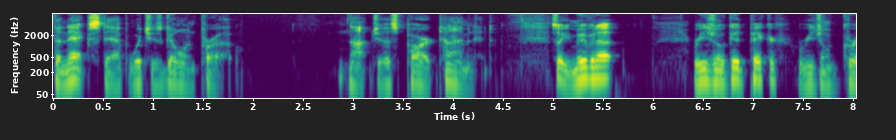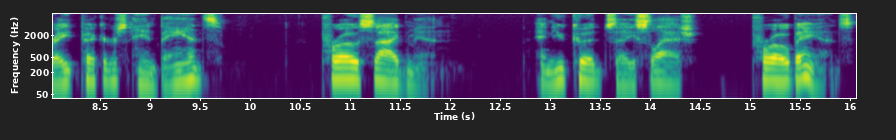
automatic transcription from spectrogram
the next step, which is going pro, not just part time in it. So you're moving up, regional good picker, regional great pickers, and bands, pro sidemen, and you could say slash pro bands.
